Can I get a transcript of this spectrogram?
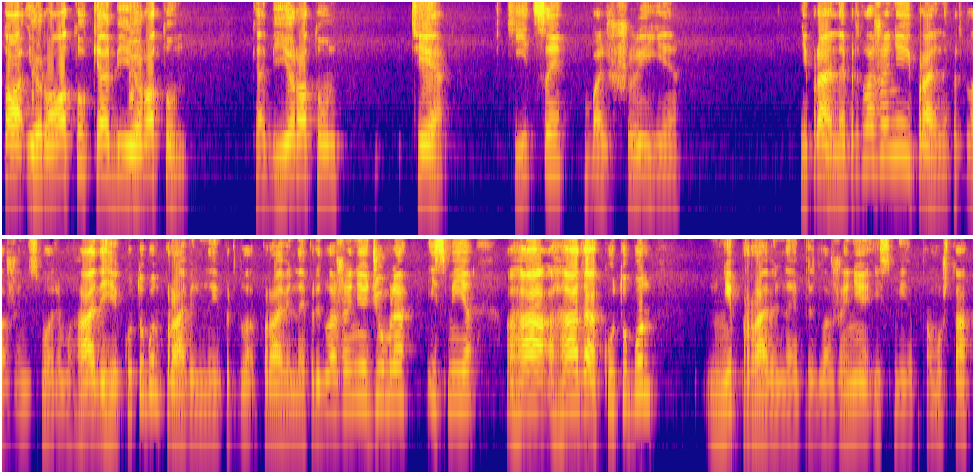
таирату кабиратун. Кабиратун. Те птицы большие. Неправильное предложение и правильное предложение. Смотрим. Гадиги кутубун правильные, правильное предложение джумля исмия. Гада кутубун неправильное предложение исмия, потому что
